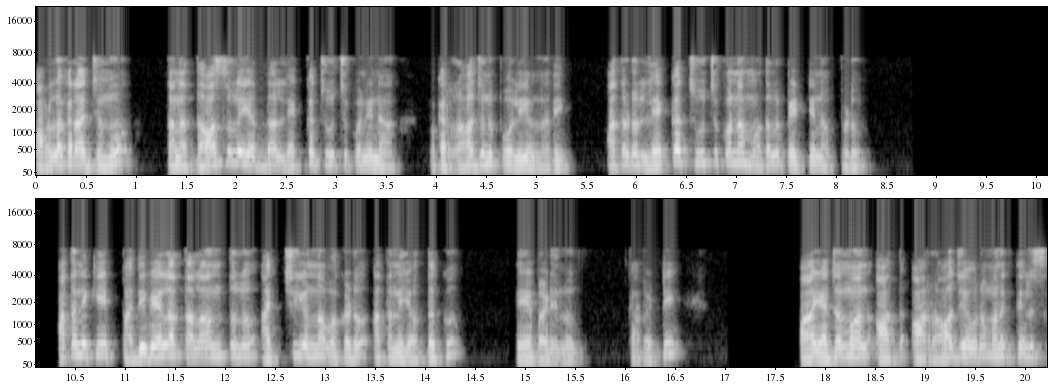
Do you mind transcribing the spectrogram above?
పరలోక రాజ్యము తన దాసుల యొద్ద లెక్క చూచుకొనిన ఒక రాజును పోలి ఉన్నది. అతడు లెక్క చూచుకున్న మొదలు పెట్టినప్పుడు అతనికి పదివేల తలాంతులు అచ్చి ఉన్న ఒకడు అతని యొద్దకు తేబడిను. కాబట్టి ఆ యజమాన్ ఆ రాజు ఎవరో మనకు తెలుసు.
